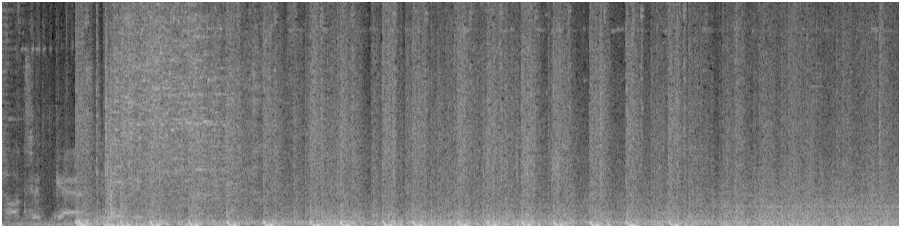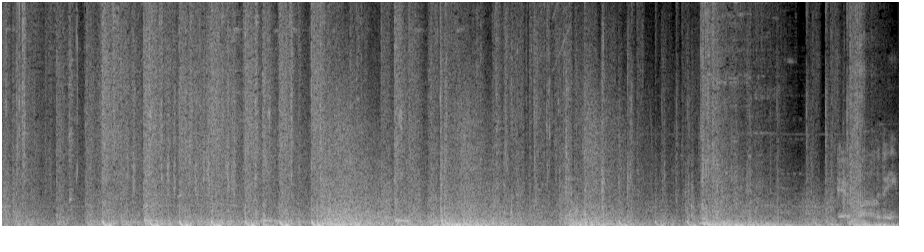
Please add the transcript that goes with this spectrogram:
Toxic gas detected. Air quality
